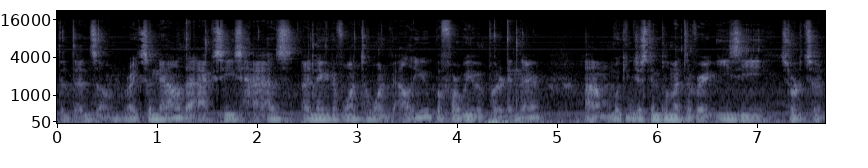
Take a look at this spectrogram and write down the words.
the dead zone, right? So now the axis has a negative one-to-one value before we even put it in there. Um, we can just implement a very easy, sort of to,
